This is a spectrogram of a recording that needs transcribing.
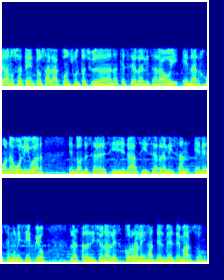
Quedamos atentos a la consulta ciudadana que se realizará hoy en Arjona, Bolívar, en donde se decidirá si se realizan en ese municipio las tradicionales corralejas del mes de marzo.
